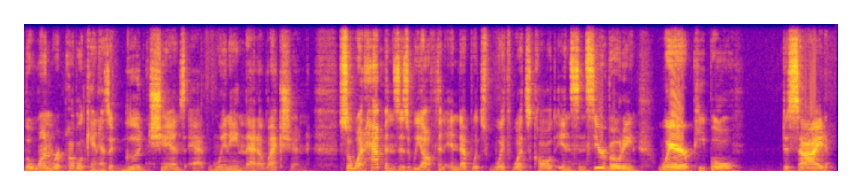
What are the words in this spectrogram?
the one Republican has a good chance at winning that election. So what happens is we often end up with, with what's called insincere voting, where people decide,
